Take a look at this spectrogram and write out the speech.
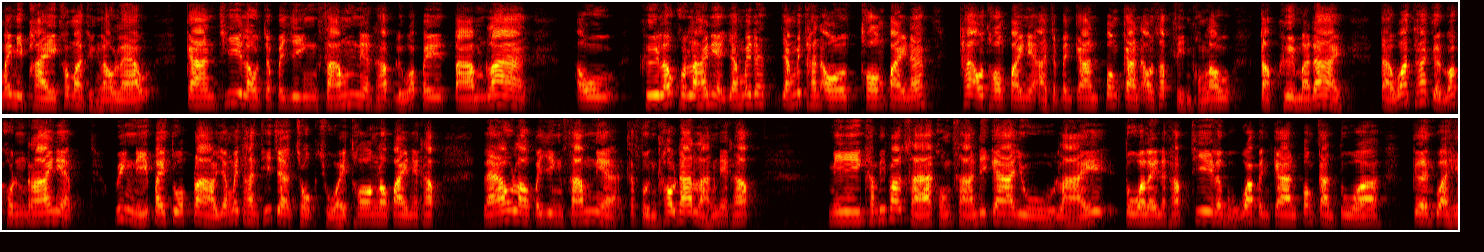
ไม่มีภัยเข้ามาถึงเราแล้ว การที่เราจะไปยิงซ้ำเนี่ยครับหรือว่าไปตามล่าเอาคือแล้วคนร้ายเนี่ยยังไม่ได้ยังไม่ทันเอาทองไปนะ ถ้าเอาทองไปเนี่ยอาจจะเป็นการป้องกันเอาทรัพย์สินของเรากลับคืนมาได้ แต่ว่าถ้าเกิดว่าคนร้ายเนี่ยวิ่งหนีไปตัวเปล่า ยังไม่ทันที่จะฉกฉวยทองเราไปเนี่ยครับ แล้วเราไปยิงซ้ำเนี่ยกระสุนเข้าด้านหลังเนี่ยครับ มีคำพิพากษาของศาลฎีกาอยู่หลายตัวเลยนะครับ ที่ระบุว่าเป็นการป้องกันตัวเกินกว่าเห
